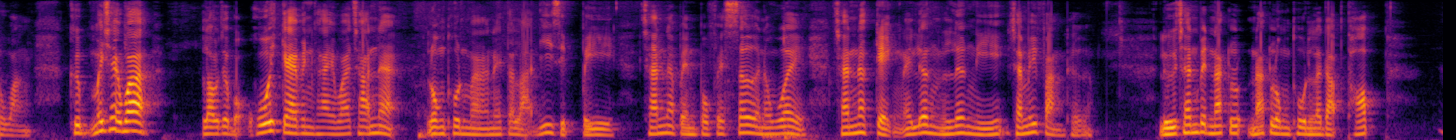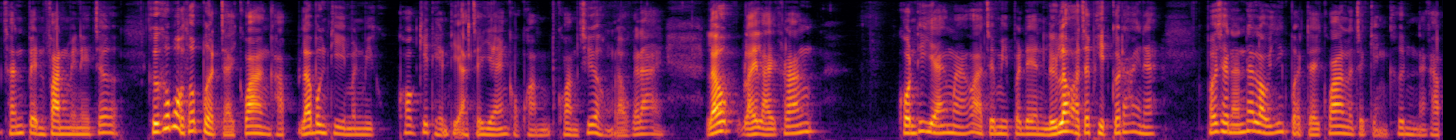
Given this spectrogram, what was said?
ระวัง คือไม่ใช่ว่า เราจะบอกโอ้ยแกเป็นใครวะฉันน่ะลงทุนมาในตลาด 20 ปี ฉันน่ะเป็น professor นะเว้ย ฉันน่ะเก่งในเรื่องเรื่องนี้ ฉันไม่ฟังเธอ หรือฉันเป็นนักนักลงทุนระดับท็อป ฉันเป็น fund manager คือเขาบอกเขาเปิดใจกว้างครับ แล้วบางทีมันมีข้อคิดเห็นที่อาจจะแย้งกับความความเชื่อของเราก็ได้ แล้วหลาย ๆ ครั้ง คนที่แย้งมาก็อาจจะมีประเด็น หรือเราอาจจะผิดก็ได้นะ เพราะฉะนั้นถ้าเรายิ่งเปิดใจกว้างเราจะเก่งขึ้นนะครับ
